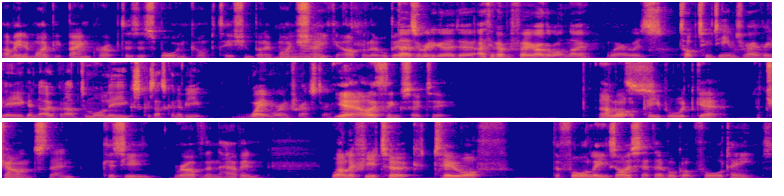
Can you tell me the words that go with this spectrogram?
i mean it might be bankrupt as a sporting competition but it might Mm. shake it up a little bit that's a really good idea. I think I prefer your other one though, where it was top two teams from every league and open up to more leagues because that's going to be way more interesting. Yeah, I think so too. A lot of people would get a chance then because you, rather than having, well, if you took two off the four leagues I said, they've all got four teams.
